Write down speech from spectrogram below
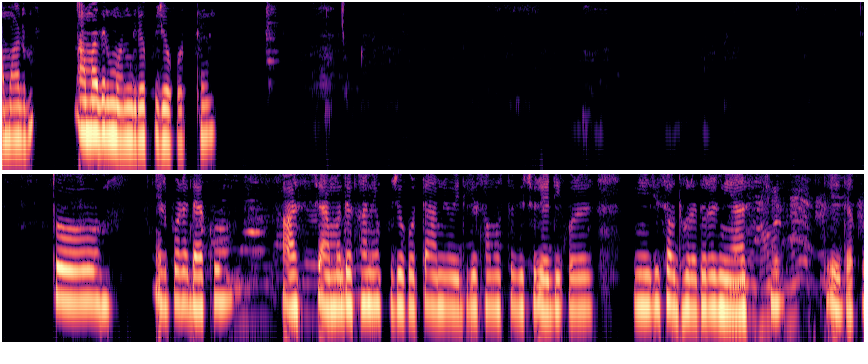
আমার, আমাদের মন্দিরে পুজো করতে। তো এরপরে দেখো আসছে আমাদের এখানে পুজো করতে। আমি ওইদিকে সমস্ত কিছু রেডি করে নিয়েছি সব ধরে ধরে নিয়ে আসছি। তো এই দেখো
